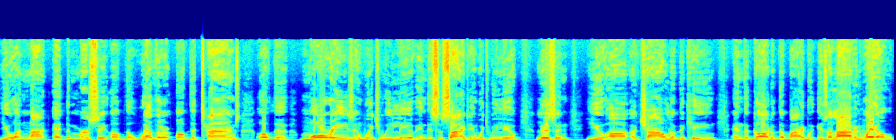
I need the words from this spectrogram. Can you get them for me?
You are not at the mercy of the weather, of the times, of the mores in which we live, in the society in which we live. Listen, you are a child of the King, and the God of the Bible is alive and well,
